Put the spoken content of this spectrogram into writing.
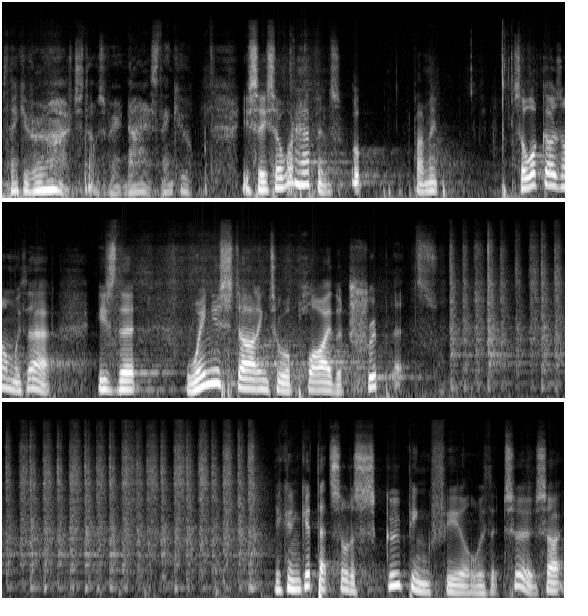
Thank you. Very much. That was very nice. Thank you. You see, so what happens? Oop, pardon me. So what goes on with that is that when you're starting to apply the triplets, you can get that sort of scooping feel with it too. So,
